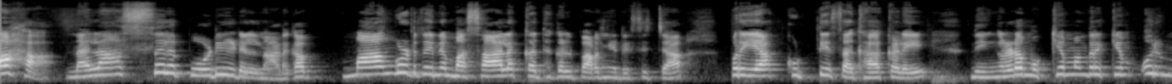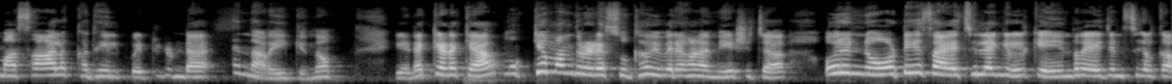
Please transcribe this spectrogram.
ആഹാ നല്ല അസല പൊടിയിടൽ നാടകം. മാങ്കുടത്തിന്റെ മസാല കഥകൾ പറഞ്ഞ് രസിച്ച പ്രിയ കുട്ടി സഖാക്കളെ നിങ്ങളുടെ മുഖ്യമന്ത്രിക്കും ഒരു മസാല കഥയിൽ പെട്ടിട്ടുണ്ട് എന്നറിയിക്കുന്നു. ഇടയ്ക്കിടയ്ക്ക് മുഖ്യമന്ത്രിയുടെ സുഖവിവരങ്ങൾ അന്വേഷിച്ച് ഒരു നോട്ടീസ് അയച്ചില്ലെങ്കിൽ കേന്ദ്ര ഏജൻസികൾക്ക്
